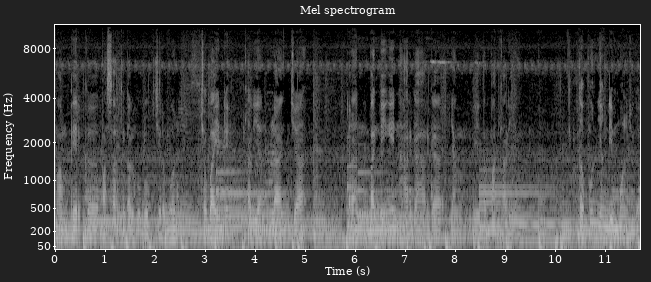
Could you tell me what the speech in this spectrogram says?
mampir ke pasar Tegal Gubuk Cirebon cobain deh. Kalian belanja dan bandingin harga-harga yang di tempat kalian ataupun yang di mall juga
